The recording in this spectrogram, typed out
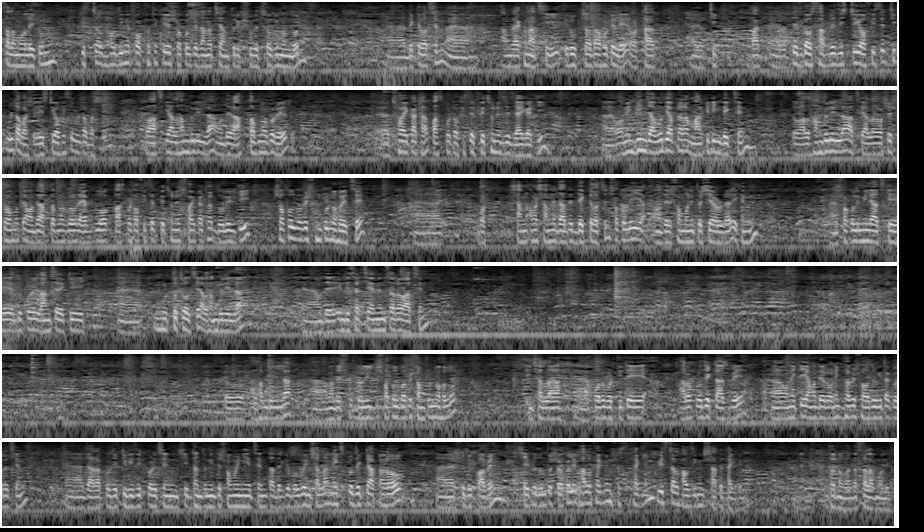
আসসালামু আলাইকুম। Crystal housing এর পক্ষ থেকে সকলকে জানাচ্ছি আন্তরিক শুভেচ্ছা, অভিনন্দন। দেখতে পাচ্ছেন আমরা এখন আছি রূপচাঁদা হোটেলে, অর্থাৎ ঠিক তেজগাঁও সাব রেজিস্ট্রি অফিসের ঠিক উল্টা পাশে, রেজিস্ট্রি অফিসের উল্টা পাশে। তো আজকে আলহামদুলিল্লাহ আমাদের আফতাবনগরের ছয় কাঠা পাসপোর্ট অফিসের পেছনের যে জায়গাটি অনেক দিন যাবতই আপনারা মার্কেটিং দেখছেন। তো আলহামদুলিল্লাহ, আজকে আল্লাহর অশেষ সহমতে আমাদের আফতাবনগর অ্যাপ ব্লক পাসপোর্ট অফিসের পেছনে ছয় কাঠার দলিলটি সফলভাবে সম্পূর্ণ হয়েছে। আমার সামনে যাদের দেখতে পাচ্ছেন, সকলেই আমাদের সম্মানিত শেয়ার হোল্ডার এখানে সকলে মিলে আজকে দুপুরে লাঞ্চের একটি মুহূর্ত চলছে, আলহামদুলিল্লাহ। আমাদের এমডি স্যার চেয়ারম্যান স্যারও আছেন তো আলহামদুলিল্লাহ আমাদের দলিলটি সফলভাবে সম্পূর্ণ হলো। ইনশাল্লাহ পরবর্তীতে আরও প্রজেক্ট আসবে। আপনারা অনেকেই আমাদের অনেকভাবে সহযোগিতা করেছেন। যারা প্রজেক্টটি ভিজিট করেছেন, সিদ্ধান্ত নিতে সময় নিয়েছেন, তাদেরকে বলব ইনশাল্লাহ নেক্সট প্রজেক্টে আপনারাও সুযোগ পাবেন। সেই পর্যন্ত সকলেই ভালো থাকবেন, সুস্থ থাকবেন ক্রিস্টাল হাউজিংয়ের সাথে থাকবেন। ধন্যবাদ, আসসালামু আলাইকুম।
